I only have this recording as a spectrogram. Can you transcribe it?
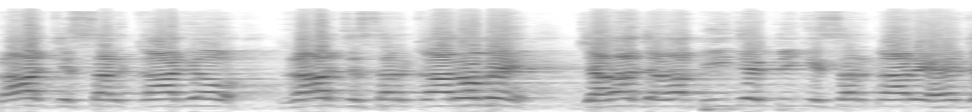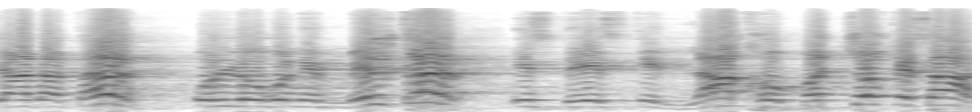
राज्य सरकारों राज्य सरकारों में, जहाँ जहाँ बीजेपी की सरकारें हैं ज़्यादातर, उन लोगों ने मिलकर इस देश के लाखों बच्चों के साथ,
